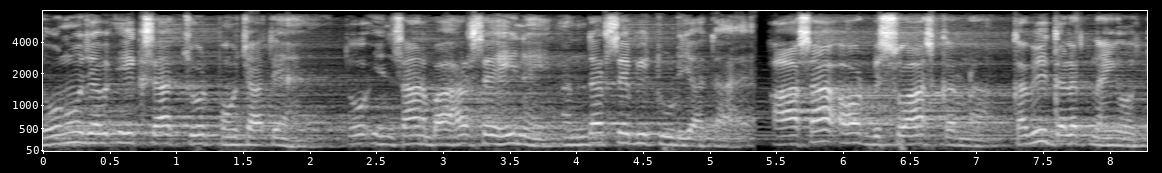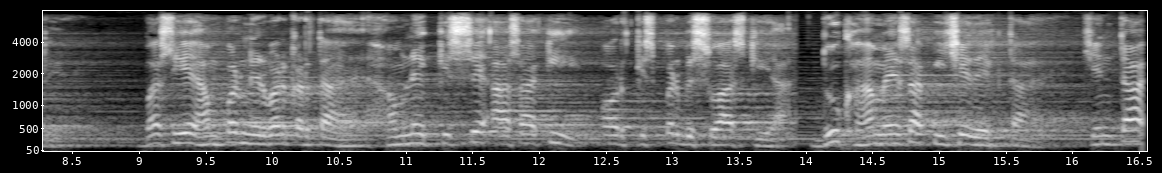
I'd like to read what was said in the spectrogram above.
दोनों जब एक साथ चोट पहुंचाते हैं तो इंसान बाहर से ही नहीं, अंदर से भी टूट जाता है। आशा और विश्वास करना कभी गलत नहीं होते। बस ये हम पर निर्भर करता है, हमने किससे आशा की और किस पर विश्वास किया। दुख हमेशा पीछे देखता है। चिंता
